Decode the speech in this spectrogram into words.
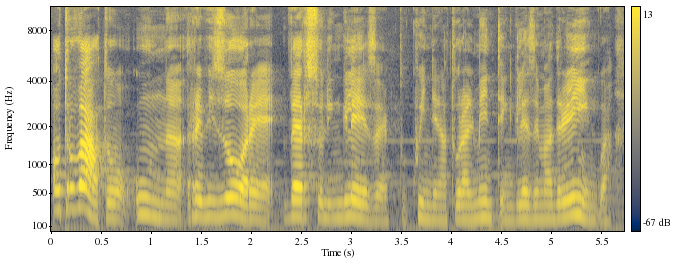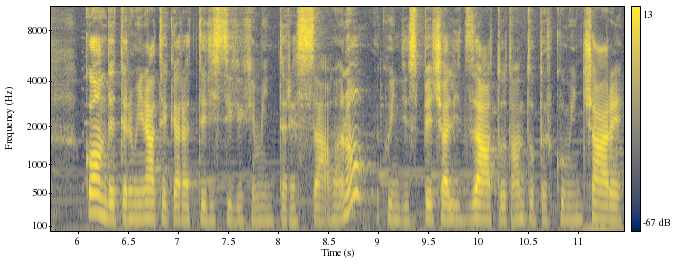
Ho trovato un revisore verso l'inglese, quindi naturalmente inglese madrelingua, con determinate caratteristiche che mi interessavano, quindi specializzato tanto per cominciare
